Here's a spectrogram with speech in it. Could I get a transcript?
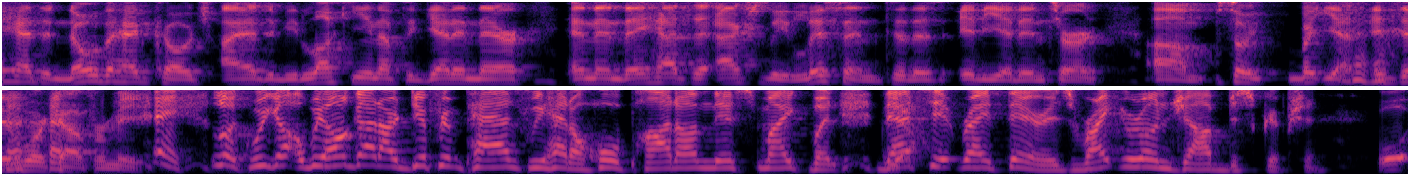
had to know the head coach. I had to be lucky enough to get in there, and then they had to actually listen to this idiot intern. Um. So, but yes, it did work out for me. hey, look, we got we all got our different paths. We had a whole pot on this, Mike, but that's yeah. it right there. Is write your own job description. Well,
